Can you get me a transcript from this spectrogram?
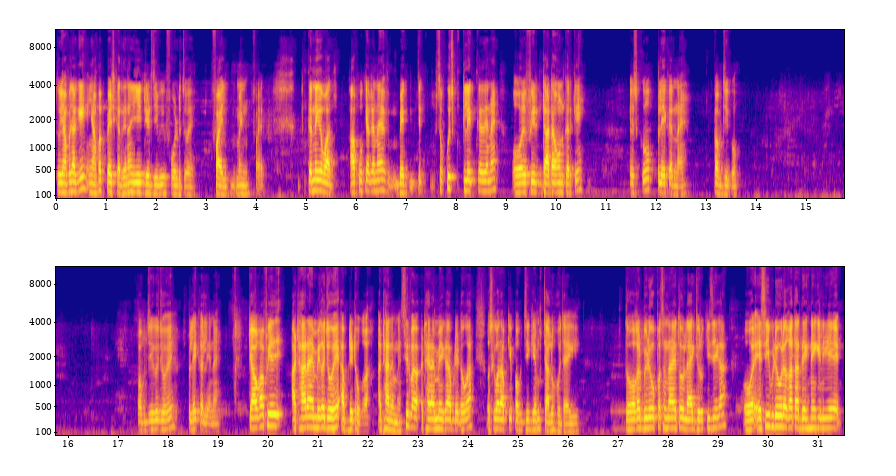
तो यहाँ पर जाके, यहाँ पर पेस्ट कर देना ये डेढ़ जी बी फोल्डर जो है फ़ाइल मेन फ़ाइल करने के बाद आपको क्या करना है बैक सब कुछ क्लिक कर देना है। और फिर डाटा ऑन करके इसको प्ले करना है, पबजी को। पबजी को जो है प्ले कर लेना है। क्या होगा फिर अठारह एम का जो है अपडेट होगा, अठारह में, सिर्फ़ अठारह एम का अपडेट होगा, उसके बाद आपकी पबजी गेम चालू हो जाएगी। तो अगर वीडियो पसंद आए तो लाइक ज़रूर कीजिएगा, और ऐसी वीडियो लगातार देखने के लिए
